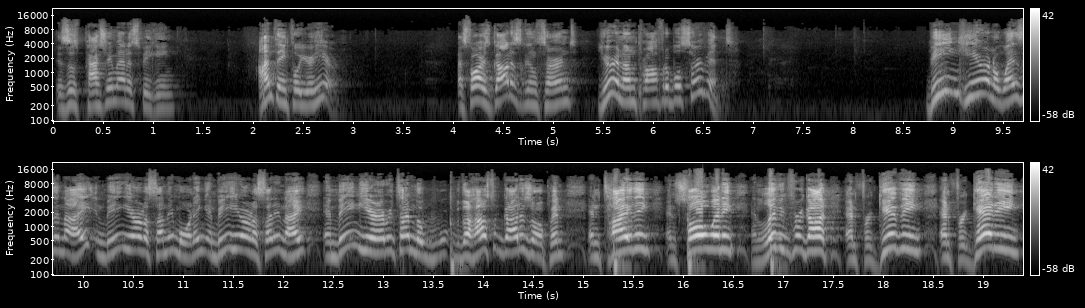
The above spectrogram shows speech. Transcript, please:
This is Pastor Jimenez speaking. I'm thankful you're here. As far as God is concerned, you're an unprofitable servant. Being here on a Wednesday night and being here on a Sunday morning and being here on a Sunday night and being here every time the, the house of God is open and tithing and soul winning and living for God and forgiving and forgetting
